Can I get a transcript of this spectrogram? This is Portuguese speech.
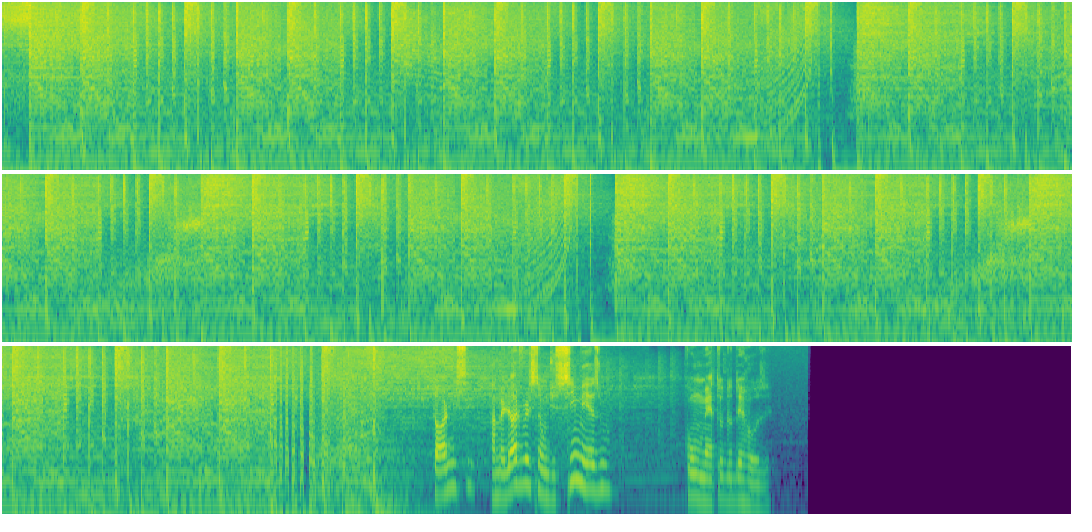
Torne-se a melhor versão de si mesmo com o método De Rose.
